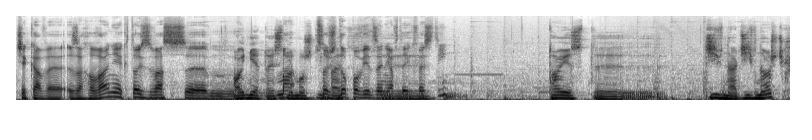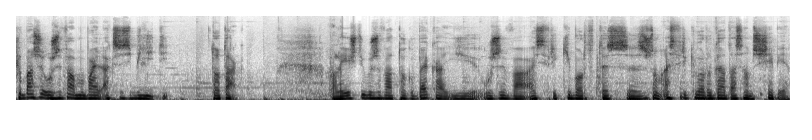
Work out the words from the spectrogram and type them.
ciekawe zachowanie. Ktoś z was Oj nie, to jest ma niemożliwe coś do powiedzenia w tej kwestii? To jest y, dziwna dziwność, chyba że używa Mobile Accessibility. To tak. Ale jeśli używa TalkBacka i używa Ice Free Keyboard, to jest. Zresztą Ice Free Keyboard gada sam z siebie.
